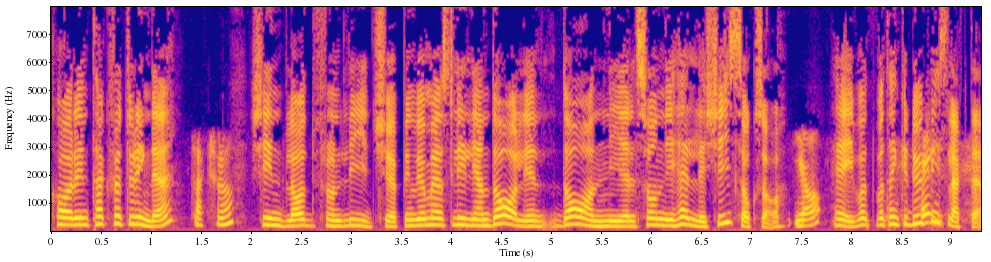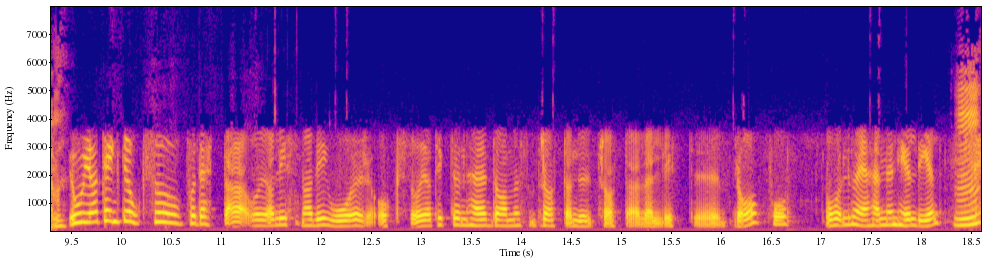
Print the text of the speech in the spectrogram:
Karin, tack för att du ringde. Tack så Kindblad från Lidköping. Vi har med oss Lilian Danielsson i Hällekis också. Ja. Hej, vad, vad tänker du kring slakten? Jo, jag tänkte också på detta och jag lyssnade igår också. Jag tyckte den här damen som pratar nu pratar väldigt eh, bra på och håller med henne en hel del. Mm.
